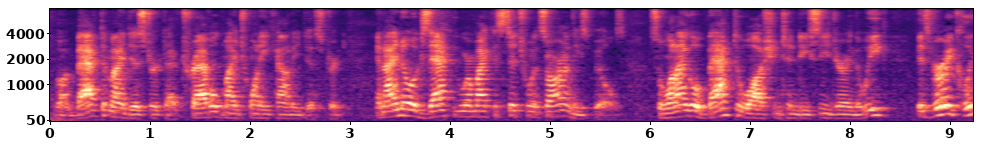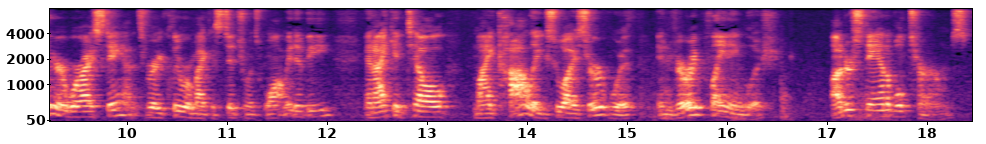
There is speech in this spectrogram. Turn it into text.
I've gone back to my district, I've traveled my 20 county district, and I know exactly where my constituents are on these bills. So when I go back to Washington, D.C. during the week, it's very clear where I stand. It's very clear where my constituents want me to be, and I can tell my colleagues who I serve with in very plain English, understandable terms,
